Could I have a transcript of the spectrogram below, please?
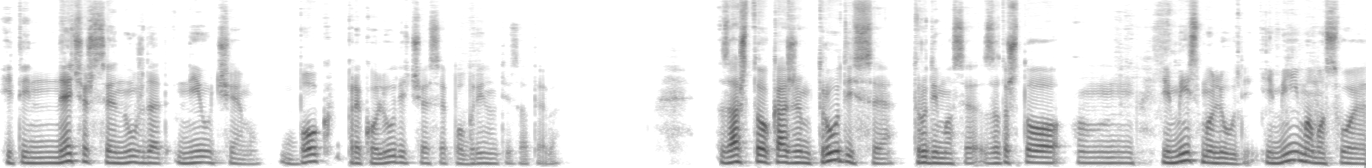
i ti nećeš se nuždat ni u čemu. Bog preko ljudi će se pobrinuti za tebe. Zašto kažem trudi se, trudimo se? Zato što mm, i mi smo ljudi i mi imamo svoje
